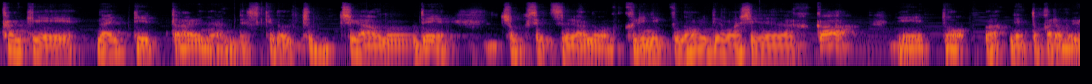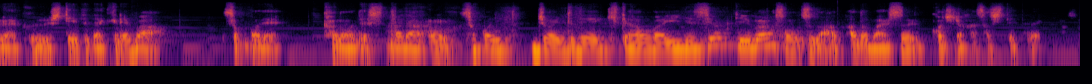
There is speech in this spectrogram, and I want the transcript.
関係ないって言ったらあれなんですけどちょっと違うので直接あのクリニックの方に電話していただくか、えーっとまあ、ネットからも予約していただければそこで可能です。ただ、うん、そこにジョイントで来た方がいいですよって言えば、その都度アドバイス、こちらからさせていただきます。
